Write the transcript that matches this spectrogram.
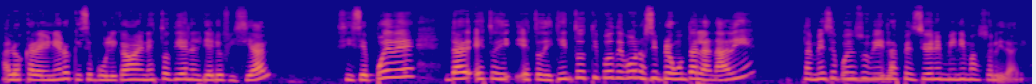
a los carabineros que se publicaban en estos días en el diario oficial, si se puede dar estos, estos distintos tipos de bonos sin preguntarle a nadie, también se pueden subir las pensiones mínimas solidarias.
